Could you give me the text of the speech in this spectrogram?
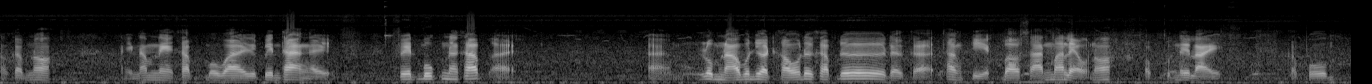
นะครับเนาะให้น้ำแน่ครับบว่าจะเป็นทางไอ้เฟซบุ๊กนะครับอ่าอ่าลมหนาวบนยอดเขาเด้อครับเด้อแล้วก็ทางเพจบาวสารมาแล้วเนาะขอบคุณในไลน์ครับผม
